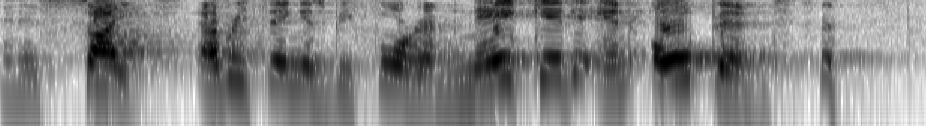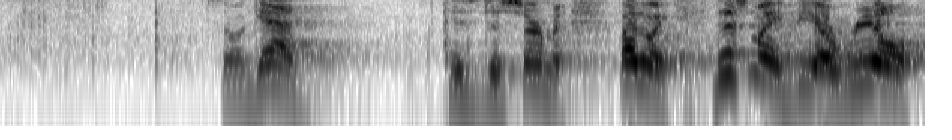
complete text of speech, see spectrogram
and his sight, everything is before him, naked and opened. so again, his discernment. By the way, this might be a real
